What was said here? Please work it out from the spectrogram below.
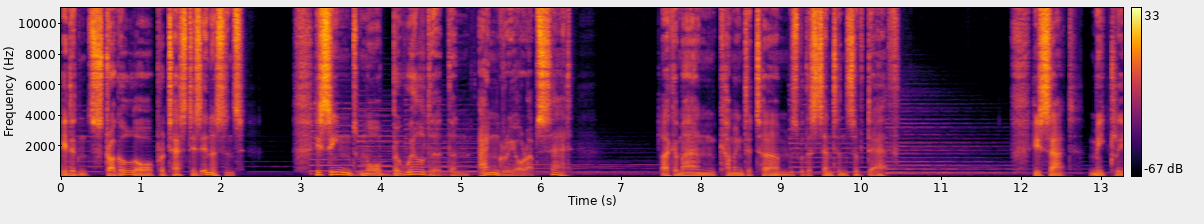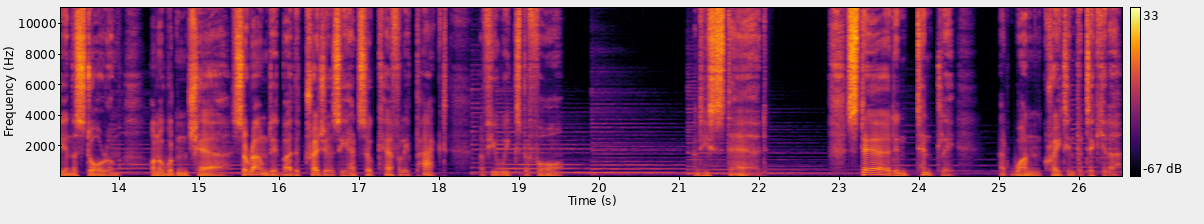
He didn't struggle or protest his innocence. He seemed more bewildered than angry or upset, like a man coming to terms with a sentence of death. He sat meekly in the storeroom on a wooden chair, surrounded by the treasures he had so carefully packed a few weeks before. And he stared, stared intently at one crate in particular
